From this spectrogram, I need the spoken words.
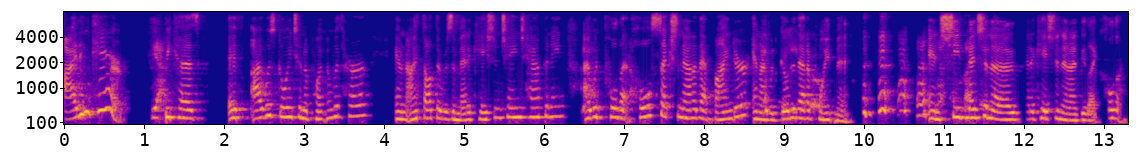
I didn't care. Yeah. Because if I was going to an appointment with her and I thought there was a medication change happening, I would pull that whole section out of that binder and I would go to that appointment. and she'd mention a medication and I'd be like, hold on.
